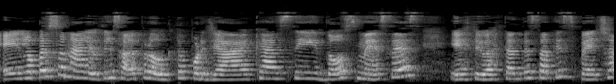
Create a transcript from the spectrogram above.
En lo personal he utilizado el producto por ya casi dos meses y estoy bastante satisfecha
